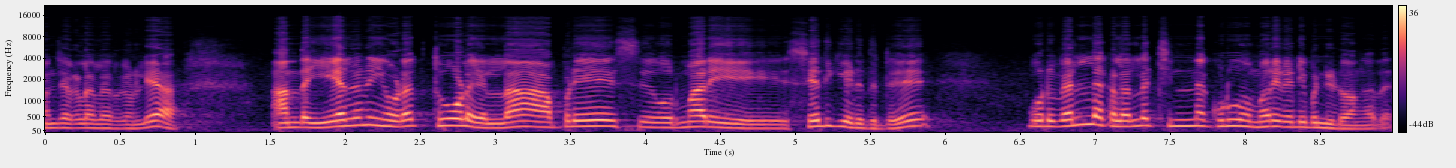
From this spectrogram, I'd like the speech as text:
மஞ்சள் கலரில் இருக்கும் இல்லையா? அந்த இளநியோட தோலை எல்லாம் அப்படியே ஒரு மாதிரி செதுக்கி எடுத்துட்டு ஒரு வெள்ளை கலரில் சின்ன குடுவை மாதிரி ரெடி பண்ணிவிடுவாங்க அதை.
